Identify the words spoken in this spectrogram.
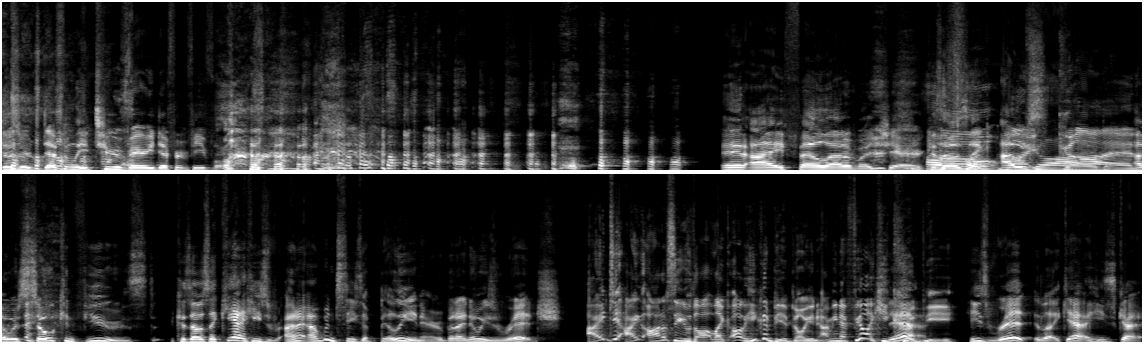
Those are definitely two very different people. and I fell out of my chair because I was oh like, I was god. I was so confused because I was like, yeah, he's I, I wouldn't say he's a billionaire, but I know he's rich. I, did, I honestly thought like, oh, he could be a billionaire. I mean, I feel like he Yeah. could be. He's rich. Like, yeah, he's got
